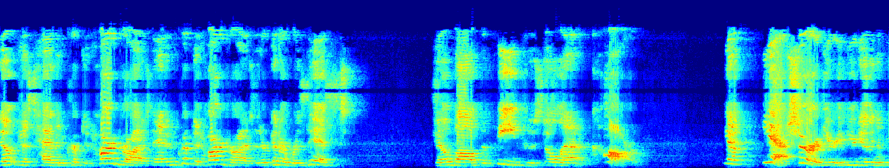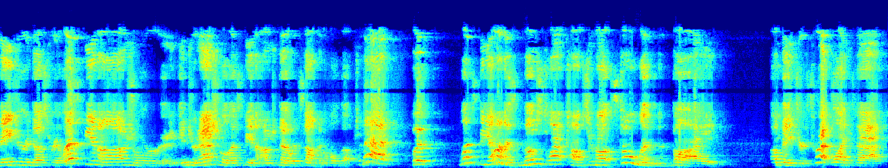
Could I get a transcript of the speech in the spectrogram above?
don't just have encrypted hard drives, they have encrypted hard drives that are going to resist Joe Bob the thief who stole that car. You know, yeah, sure, if you're, if you're dealing with major industrial espionage or international espionage, no, it's not going to hold up to that. But let's be honest, most laptops are not stolen by a major threat like that.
